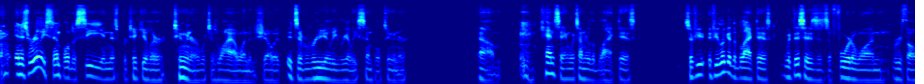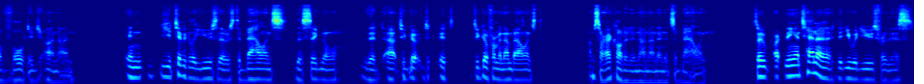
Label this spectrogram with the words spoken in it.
and it's really simple to see in this particular tuner, which is why I wanted to show it. It's a really, really simple tuner. Um, Ken saying what's under the black disc. So if you if you look at the black disc, what this is, it's a four to one Ruthroff voltage unknown, and you typically use those to balance the signal that uh, to go to, it to go from an unbalanced. I'm sorry, I called it an unknown, and it's a balun. So the antenna that you would use for this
